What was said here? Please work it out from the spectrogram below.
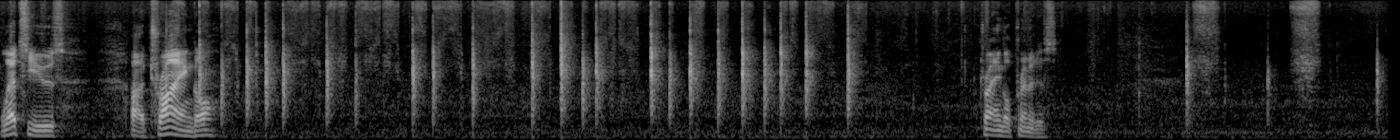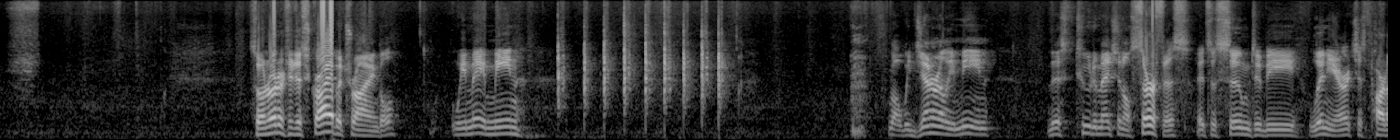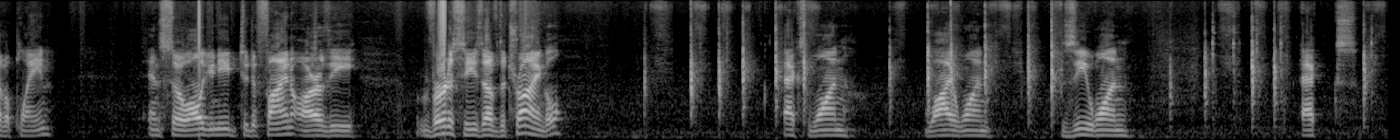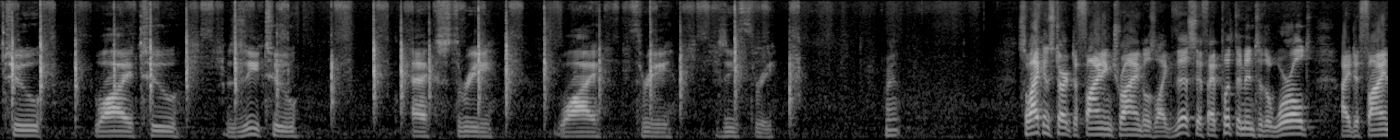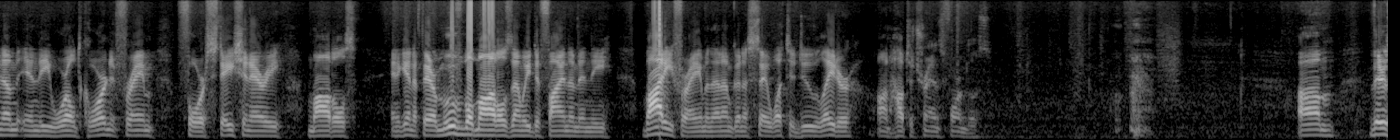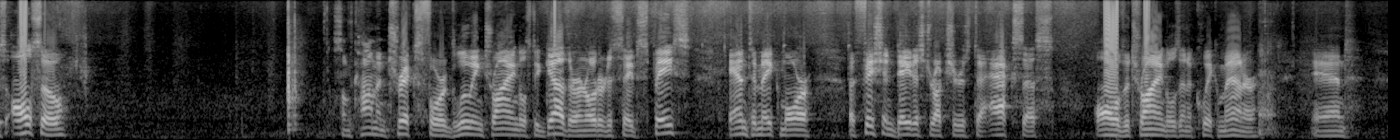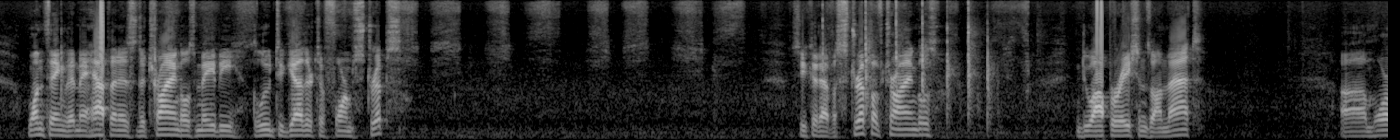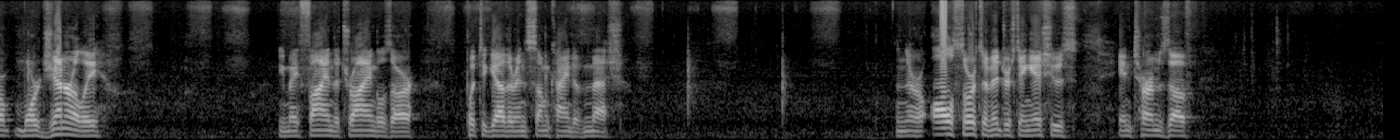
let's use a triangle triangle primitives. So, in order to describe a triangle, we may mean well, we generally mean this two-dimensional surface. It's assumed to be linear, it's just part of a plane. And so, all you need to define are the vertices of the triangle x1, y1, z1, x2, y2, z2, x3, y3, z3. Right? So, I can start defining triangles like this. If I put them into the world, I define them in the world coordinate frame for stationary models. And again, if they are movable models, then we define them in the body frame and then I'm going to say what to do later on how to transform those. Um, there's also some common tricks for gluing triangles together in order to save space and to make more efficient data structures to access all of the triangles in a quick manner. And one thing that may happen is the triangles may be glued together to form strips. So, you could have a strip of triangles and do operations on that. Uh, more, more generally, you may find the triangles are put together in some kind of mesh. And there are all sorts of interesting issues in terms of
